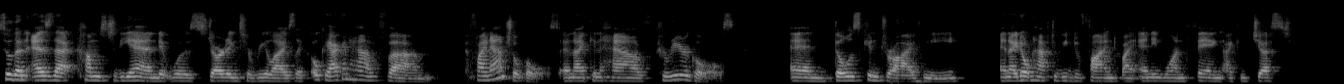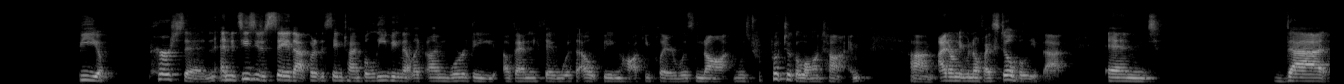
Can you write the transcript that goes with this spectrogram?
so then as that comes to the end it was starting to realize like okay i can have um, financial goals and i can have career goals and those can drive me and i don't have to be defined by any one thing i can just be a person and it's easy to say that but at the same time believing that like i'm worthy of anything without being a hockey player was not was took a long time. Um, i don't even know if i still believe that. And that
